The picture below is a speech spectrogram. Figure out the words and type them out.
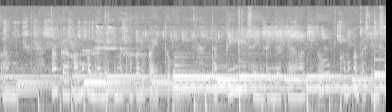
kamu, maka kamu kembali ingat luka-luka itu. Tapi seiring berjalan waktu kamu akan pasti bisa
